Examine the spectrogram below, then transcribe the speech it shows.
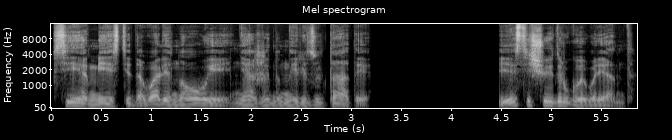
все вместе давали новые, неожиданные результаты. Есть еще и другой вариант.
